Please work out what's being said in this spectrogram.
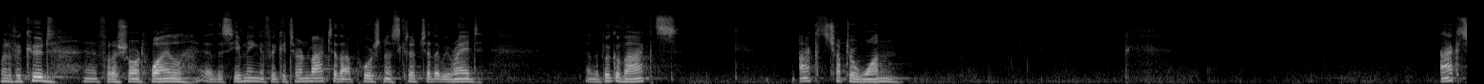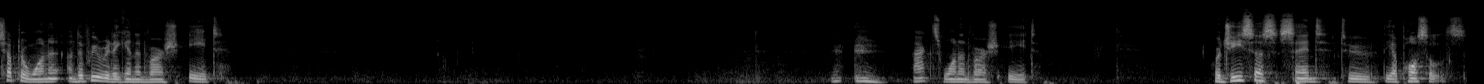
Well, if we could, uh, for a short while uh, this evening, if we could turn back to that portion of Scripture that we read in the book of Acts, Acts chapter 1. Acts chapter 1, and if we read again at verse 8. Acts 1 and verse 8, where Jesus said to the apostles,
